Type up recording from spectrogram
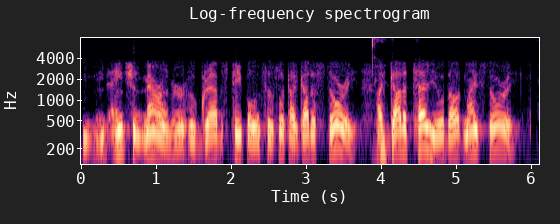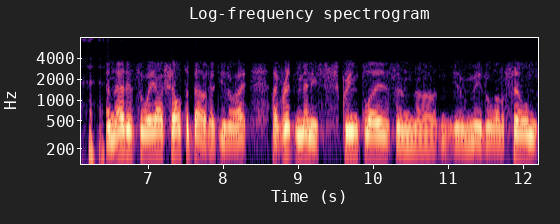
the ancient mariner who grabs people and says, "Look, I've got a story. I've got to tell you about my story." and that is the way I felt about it. You know, I I've written many screenplays and uh, you know made a lot of films,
